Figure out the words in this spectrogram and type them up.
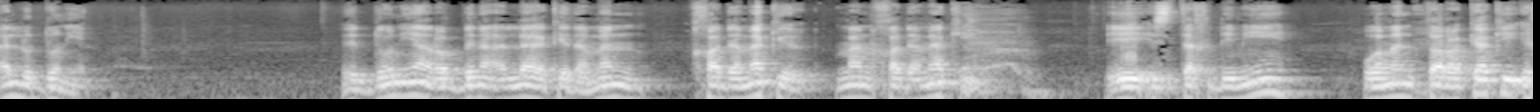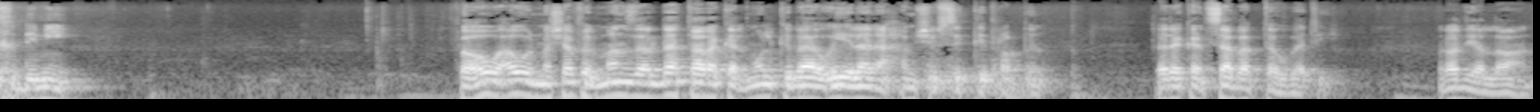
قال له الدنيا. الدنيا ربنا قال لها كده من خدمك من خدمك إيه استخدميه ومن تركك اخدميه. فهو أول ما شاف المنظر ده ترك الملك بقى وايه لا أنا همشي في سكة ربنا. فده كان سبب توبته رضي الله عنه.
